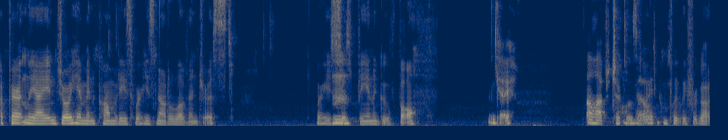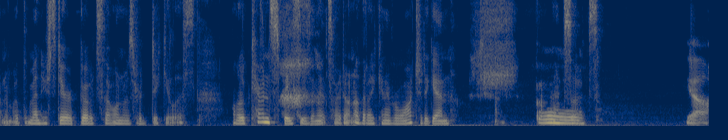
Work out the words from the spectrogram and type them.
Apparently, I enjoy him in comedies where he's not a love interest, where he's Mm. just being a goofball. Okay. I'll have to check Oh, those no, out. I'd completely forgotten about The Men Who Stare at Goats. That one was ridiculous. Although Kevin Spacey's in it, so I don't know that I can ever watch it again. Oh, That sucks. yeah.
